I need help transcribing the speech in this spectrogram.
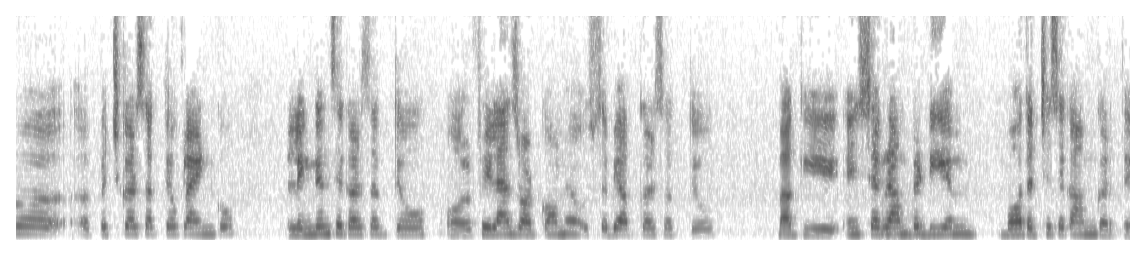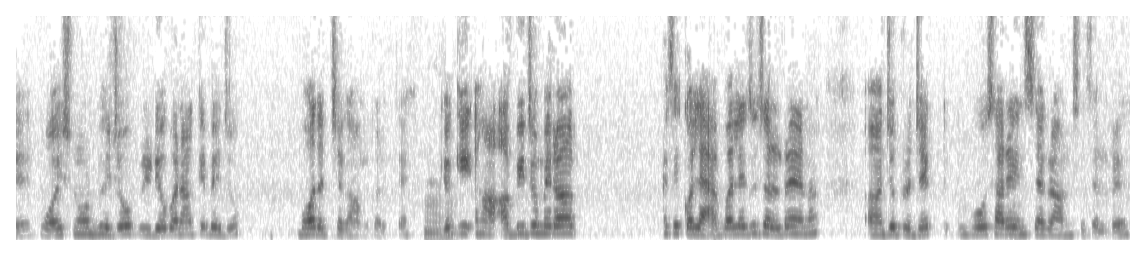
पिच कर सकते हो क्लाइंट को लिंक्डइन से कर सकते हो और फ्रीलांस डॉट कॉम है उससे भी आप कर सकते हो। बाकी हम्म। इंस्टाग्राम पे हम्म डीएम बहुत अच्छे से काम करते हैं। वॉइस नोट भेजो वीडियो बना के भेजो बहुत अच्छे काम करते हैं। हम्म। हम्म क्योंकि हाँ अभी जो मेरा ऐसे कोलैब वाले जो चल रहे हैं ना जो प्रोजेक्ट वो सारे हम्म। इंस्टाग्राम से चल रहे हैं।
